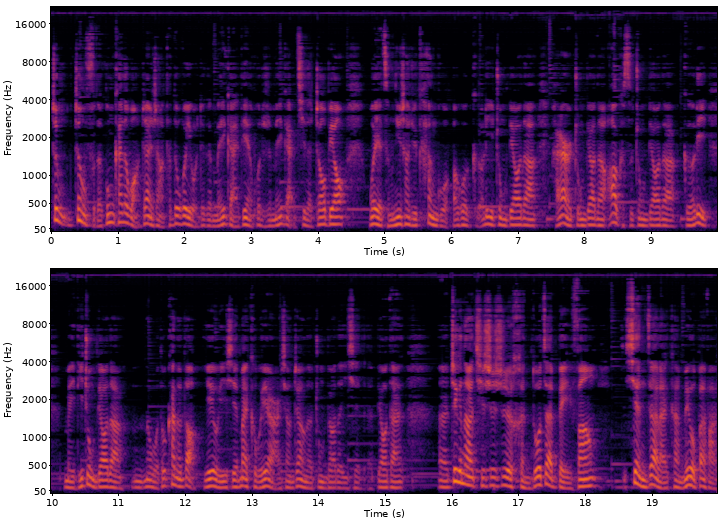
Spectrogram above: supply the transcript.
政政府的公开的网站上，它都会有这个煤改电或者是煤改气的招标。我也曾经上去看过，包括格力中标的、海尔中标的、奥克斯中标的、格力、美的中标的，嗯，那我都看得到。也有一些麦克维尔像这样的中标的一些标单。呃，这个呢，其实是很多在北方。现在来看，没有办法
